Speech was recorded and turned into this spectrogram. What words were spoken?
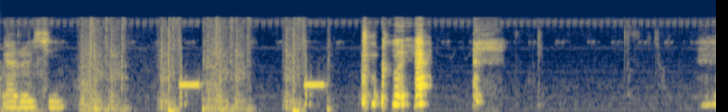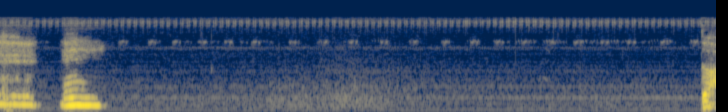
Короче. Да.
